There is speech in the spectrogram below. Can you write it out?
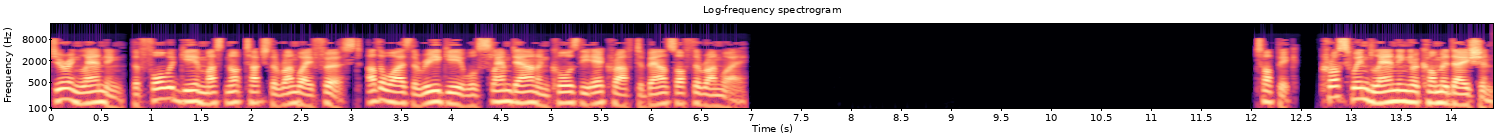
During landing, the forward gear must not touch the runway first, otherwise the rear gear will slam down and cause the aircraft to bounce off the runway. Crosswind landing accommodation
